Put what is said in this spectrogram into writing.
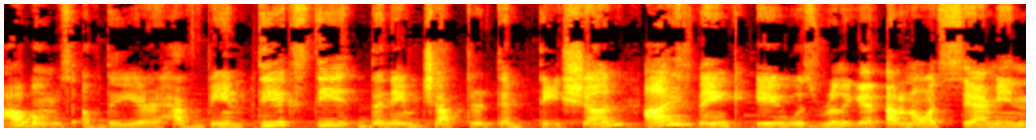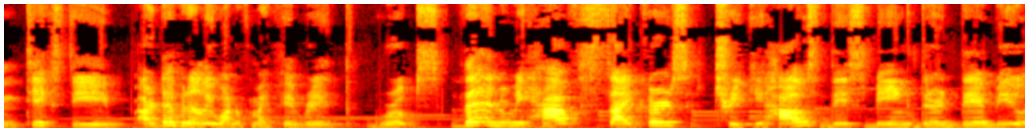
albums of the year have been TXT, The Name Chapter Temptation. I think it was really good. I don't know what to say. I mean, TXT are definitely one of my favorite groups. Then we have xikers' Tricky House, this being their debut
